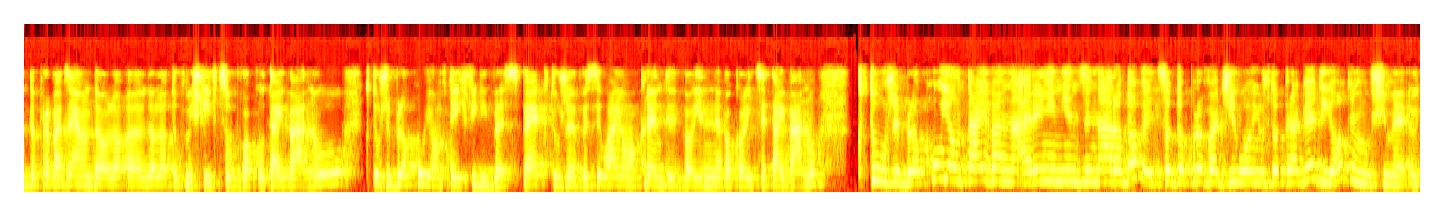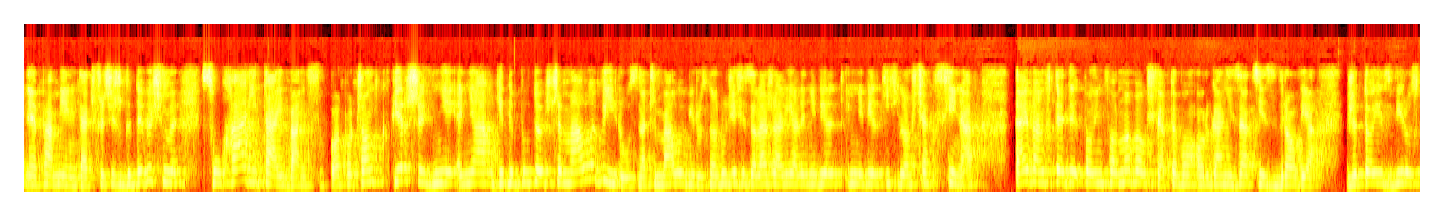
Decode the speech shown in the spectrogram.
doprowadzają do, do lotów myśliwców wokół Tajwanu, którzy blokują w tej chwili wyspę, którzy wysyłają okręty wojenne w okolice Tajwanu, którzy blokują Tajwan na arenie międzynarodowej, co doprowadziło już do tragedii. O tym musimy e, pamiętać. Przecież gdybyśmy słuchali Tajwan w początku pierwszych dni, kiedy był to jeszcze mały wirus, znaczy mały wirus, no ludzie się zalażali, ale w niewielkich ilościach w Chinach. Tajwan wtedy poinformował Światową Organizację Zdrowia, że to jest wirus,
